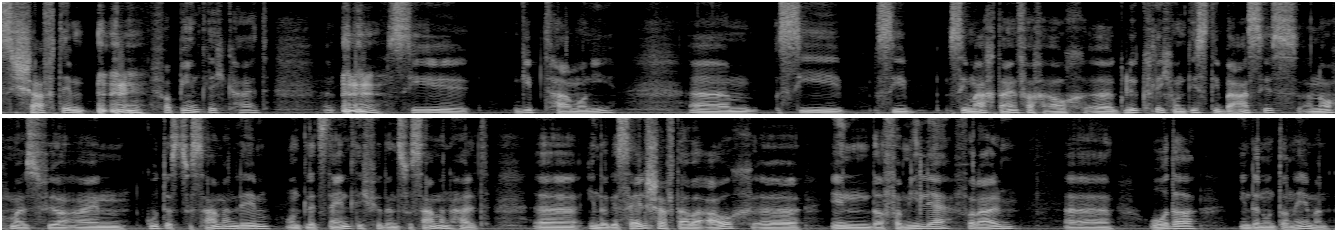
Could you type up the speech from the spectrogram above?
sie schafft eben Verbindlichkeit, sie gibt Harmonie, ähm, sie, sie, sie macht einfach auch äh, glücklich und ist die Basis nochmals für ein gutes Zusammenleben und letztendlich für den Zusammenhalt äh, in der Gesellschaft, aber auch äh, in der Familie vor allem äh, oder in den Unternehmen.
